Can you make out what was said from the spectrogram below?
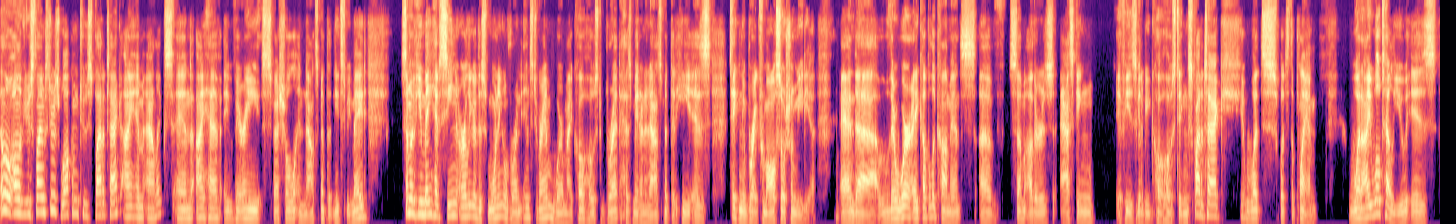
Hello, all of you Slimesters. Welcome to Splat Attack. I am Alex, and I have a very special announcement that needs to be made. Some of you may have seen earlier this morning over on Instagram where my co host Brett has made an announcement that he is taking a break from all social media. And uh, there were a couple of comments of some others asking if he's going to be co hosting Splat Attack. What's, what's the plan? What I will tell you is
